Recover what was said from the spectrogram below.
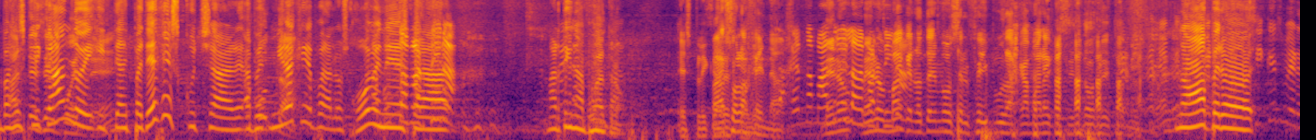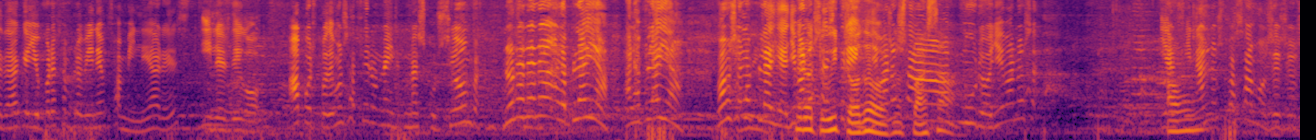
vas Antes explicando y- puente, y, ¿eh? te apetece escuchar. A Apunta. mira que para los jóvenes, Apunta, para. Martina. Martina, apunta. Explicar Paso la agenda. La agenda madre menos y la de menos Martina. mal que no tenemos el Facebook de la cámara que se entonces también. No, pero. Sí que es verdad que yo, por ejemplo, vienen familiares y les digo, ah, pues podemos hacer una, una excursión. No, no, no, no, a la playa, a la playa. Vamos a la playa. Llévanos tú a y Estreñ, todos llévanos nos a pasa. Muro, llévanos a... Y al Aún. final nos pasamos esos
